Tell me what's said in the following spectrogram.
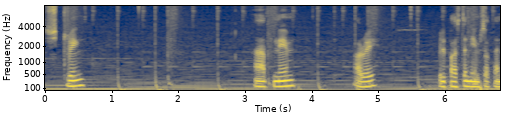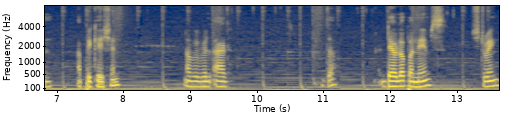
String app name array. We'll pass the names of an application. Now we will add developer names string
